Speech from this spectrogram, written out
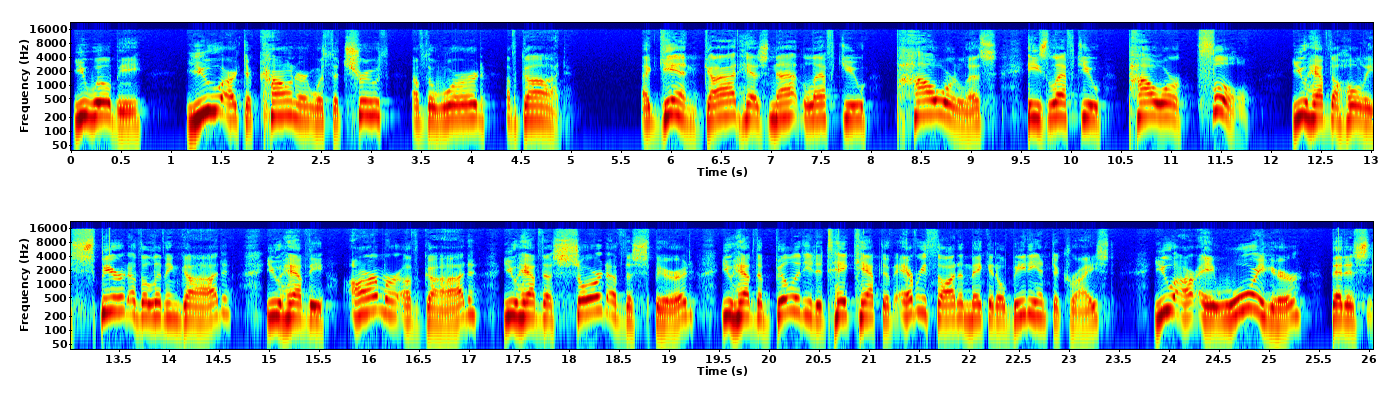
You will be. You are to counter with the truth of the Word of God. Again, God has not left you powerless, He's left you powerful. You have the Holy Spirit of the living God. You have the armor of God. You have the sword of the Spirit. You have the ability to take captive every thought and make it obedient to Christ. You are a warrior that is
